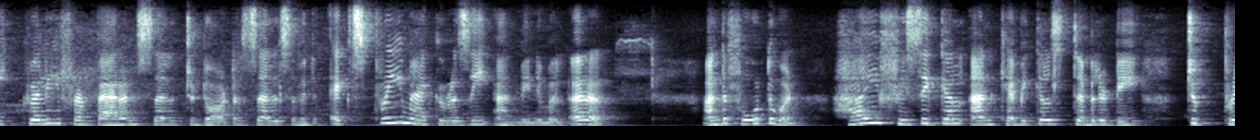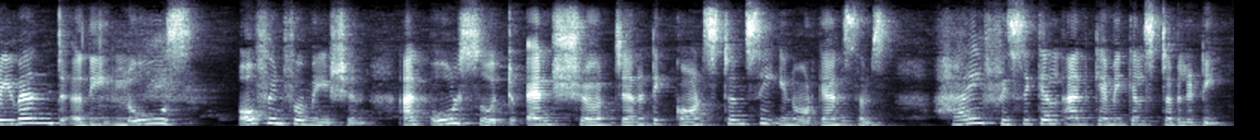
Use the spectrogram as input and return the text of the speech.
equally from parent cell to daughter cells with extreme accuracy and minimal error and the fourth one high physical and chemical stability to prevent uh, the loss of information and also to ensure genetic constancy in organisms. High physical and chemical stability.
